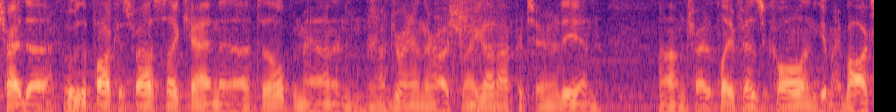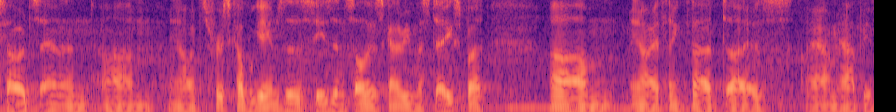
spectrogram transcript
tried to move the puck as fast as I can to the open man and you know join in the rush when I got an opportunity and um, try to play physical and get my box outs in. And um, you know, it's first couple games of the season, so there's going to be mistakes, but um, you know, I think that uh, is I am happy.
